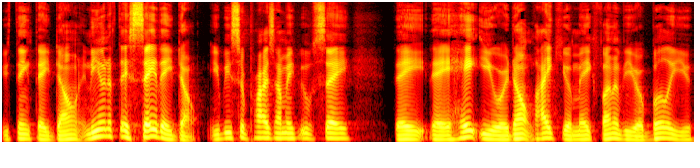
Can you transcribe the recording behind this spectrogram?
you think they don't, and even if they say they don't. You'd be surprised how many people say they they hate you or don't like you or make fun of you or bully you,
